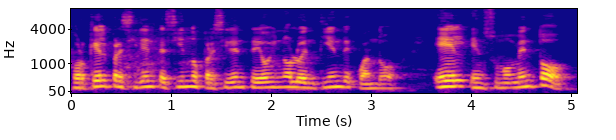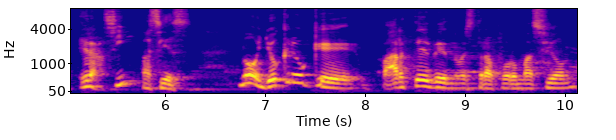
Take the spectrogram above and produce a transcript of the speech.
por qué el presidente siendo presidente hoy no lo entiende cuando él en su momento era así? Así es. No, yo creo que parte de nuestra formación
